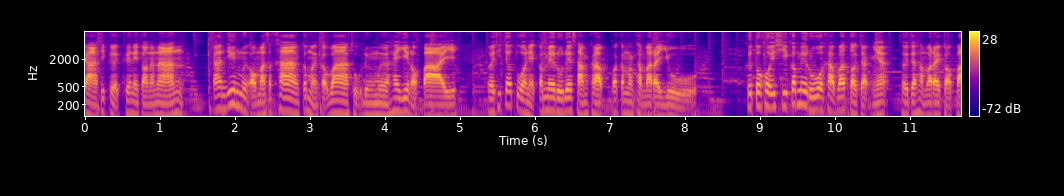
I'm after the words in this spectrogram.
การณ์ที่เกิดขึ้นในตอนนั้นๆการยื่นมือออกมาสักข้างก็เหมือนกับว่าถูกดึงมือให้ยื่นออกไป โดยที่เจ้าตัวเนี่ยก็ไม่รู้ด้วยซ้ำครับว่ากำลังทำอะไรอยู่ คือตัวโคอิชิก็ไม่รู้ครับว่าต่อจากเนี้ยเธอจะทำอะไรต่อไป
